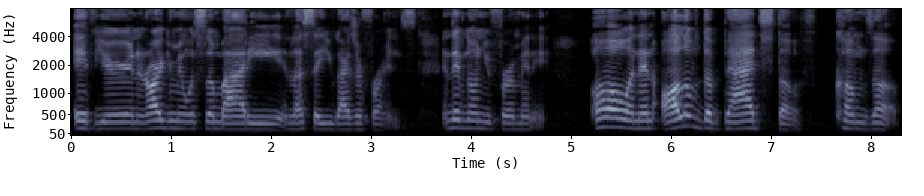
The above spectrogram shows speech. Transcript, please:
if you're in an argument with somebody and let's say you guys are friends and they've known you for a minute. Oh, and then all of the bad stuff comes up.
